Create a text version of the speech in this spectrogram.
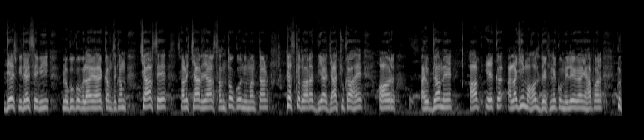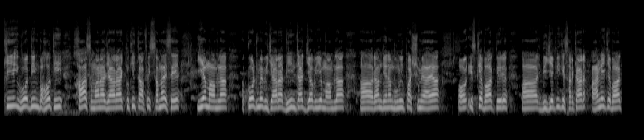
देश विदेश से भी लोगों को बुलाया है। कम से कम चार से साढ़े चार हज़ार संतों को निमंत्रण ट्रस्ट के द्वारा दिया जा चुका है और अयोध्या में अब एक अलग ही माहौल देखने को मिलेगा यहाँ पर, क्योंकि वो दिन बहुत ही ख़ास माना जा रहा है, क्योंकि काफ़ी समय से यह मामला कोर्ट में विचाराधीन था। जब ये मामला राम जन्मभूमि पक्ष में आया और इसके बाद फिर बीजेपी की सरकार आने के बाद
